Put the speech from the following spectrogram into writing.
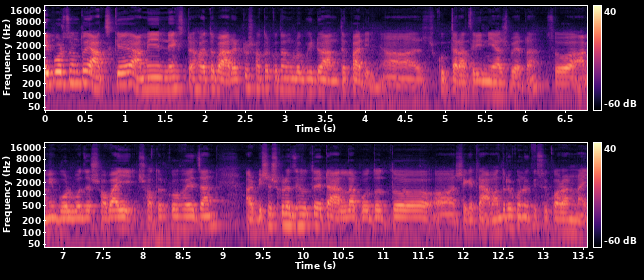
এই পর্যন্তই আজকে। আমি নেক্সট হয়তো বা আরেকটু সতর্কতামূলক ভিডিও আনতে পারি। খুব তাড়াতাড়ি নিয়ে আসবে এটা। সো আমি বলব যে সবাই সতর্ক হয়ে যান। আর বিশেষ করে যেহেতু এটা আল্লাহ প্রদত্ত সেক্ষেত্রে আমাদেরও কোনো কিছু করার নাই।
